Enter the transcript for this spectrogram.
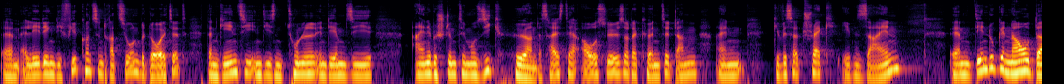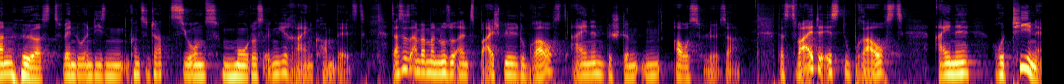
ähm, erledigen, die viel Konzentration bedeutet, dann gehen sie in diesen Tunnel, in dem sie eine bestimmte Musik hören. Das heißt, der Auslöser, der könnte dann ein gewisser Track eben sein, ähm, den du genau dann hörst, wenn du in diesen Konzentrationsmodus irgendwie reinkommen willst. Das ist einfach mal nur so als Beispiel, du brauchst einen bestimmten Auslöser. Das zweite ist, du brauchst eine Routine.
